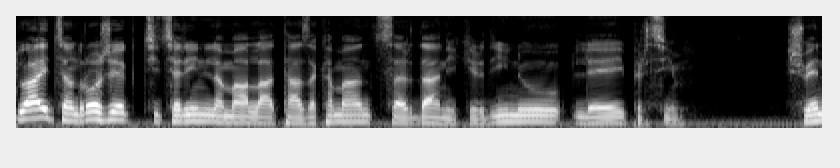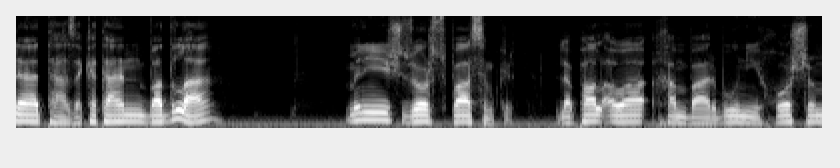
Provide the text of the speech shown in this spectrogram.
دوای چەند ڕۆژێک چیچەرین لە ماڵە تازەکەمان سەردانی کردین و لێی پرسیم، شوێنە تازەکەتان بەدڵە منیش زۆر سوپاسم کرد لە پاڵ ئەوە خەمباربوونی خۆشم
